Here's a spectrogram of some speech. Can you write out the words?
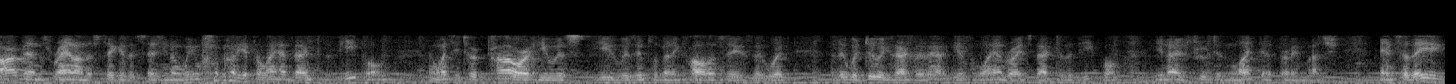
Arbenz ran on the stick that says, you know, we want to get the land back to the people. And once he took power, he was he was implementing policies that would that would do exactly that, give the land rights back to the people. United Fruit didn't like that very much. And so they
